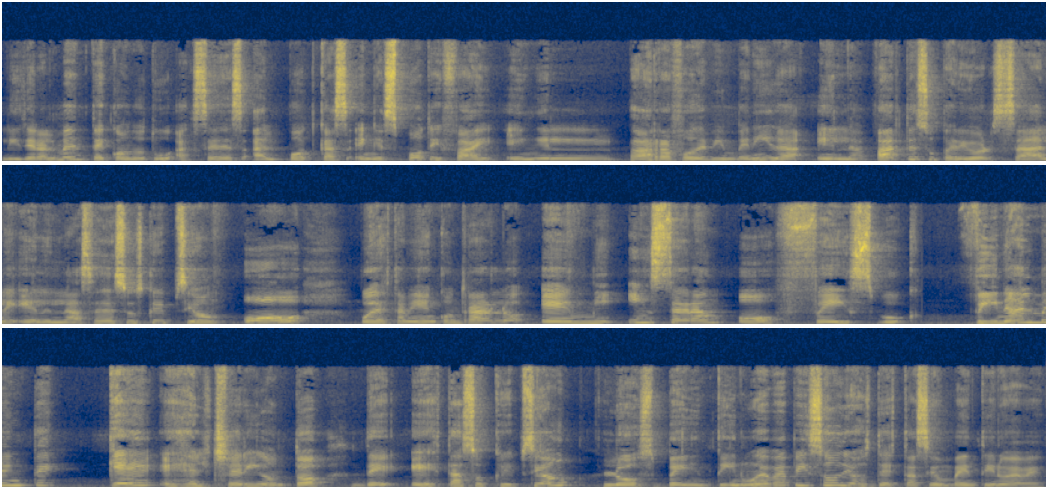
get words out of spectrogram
Literalmente, cuando tú accedes al podcast en Spotify, en el párrafo de bienvenida, en la parte superior sale el enlace de suscripción o puedes también encontrarlo en mi Instagram o Facebook. Finalmente, ¿qué es el cherry on top de esta suscripción? Los 29 episodios de Estación 29.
